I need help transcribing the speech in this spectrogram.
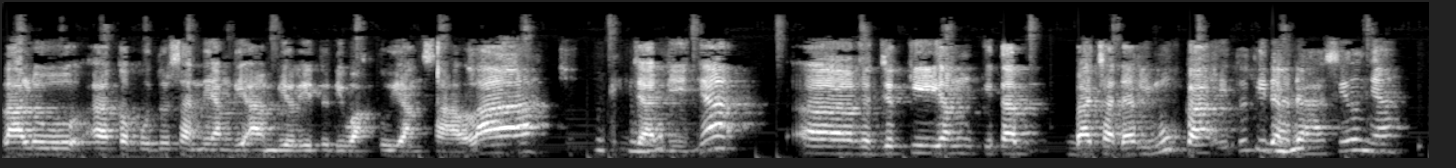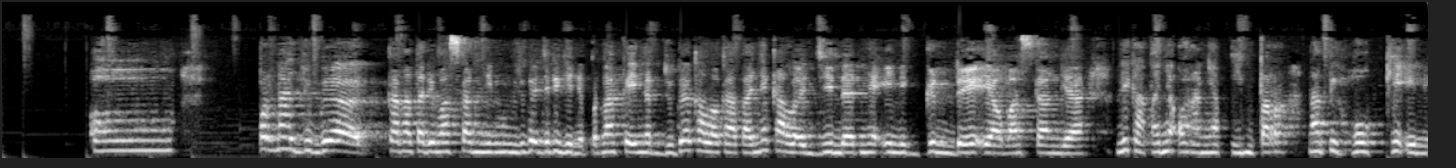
lalu uh, keputusan yang diambil itu di waktu yang salah, jadinya uh, rezeki yang kita baca dari muka itu tidak ada mhm. hasilnya. Oh, pernah juga karena tadi Mas Kang bingung juga jadi gini pernah keinget juga kalau katanya kalau jidatnya ini gede ya Mas Kang ya ini katanya orangnya pinter nanti hoki ini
